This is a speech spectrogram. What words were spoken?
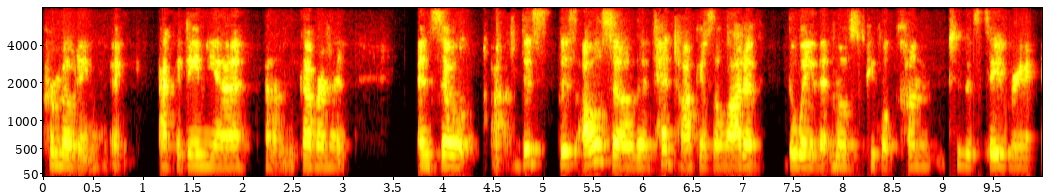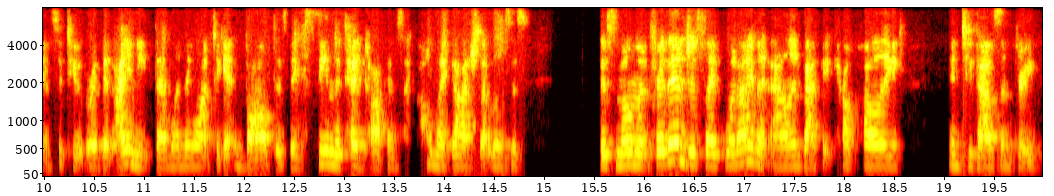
promoting, like academia, um, the government, and so uh, this this also the TED Talk is a lot of the way that most people come to the Savory Institute or that I meet them when they want to get involved is they've seen the TED Talk and it's like, oh my gosh, that was this this moment for them, just like when I met Alan back at Cal Poly in 2003.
